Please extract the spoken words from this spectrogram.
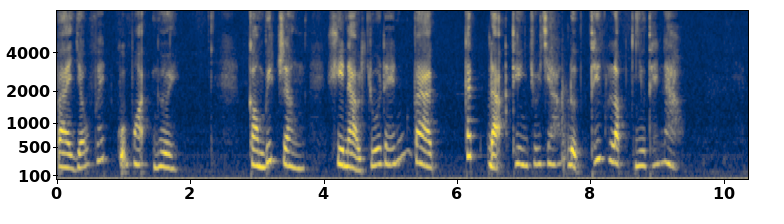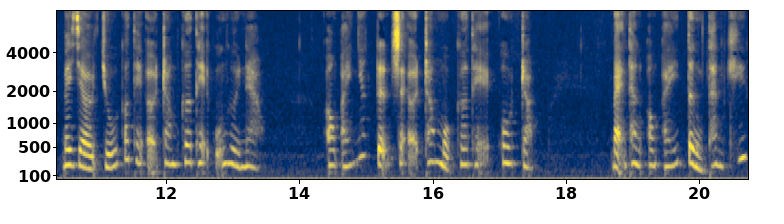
và dấu vết của mọi người. Con biết rằng khi nào chúa đến và cách đạo thiên chúa giáo được thiết lập như thế nào, bây giờ chúa có thể ở trong cơ thể của người nào? Ông ấy nhất định sẽ ở trong một cơ thể ô trọc. Bản thân ông ấy từng thanh khiết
